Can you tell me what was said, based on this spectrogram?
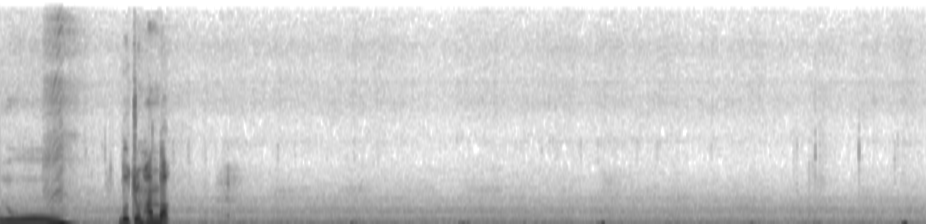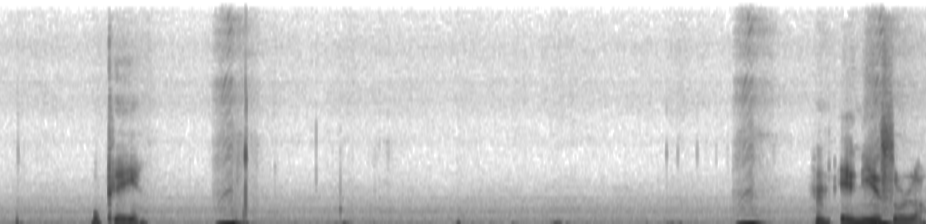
요. 너 좀 한다? 오케이. 흠, 애니의 솔라.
